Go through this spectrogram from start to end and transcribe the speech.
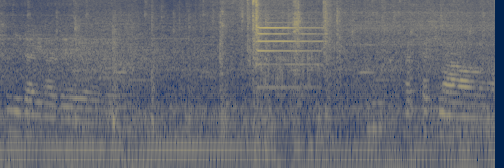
고맙습니다이라데 아타시마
